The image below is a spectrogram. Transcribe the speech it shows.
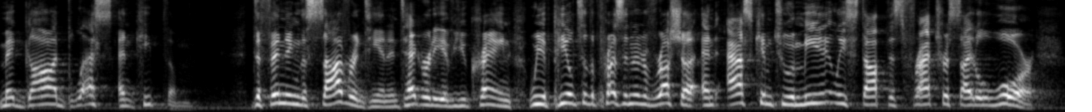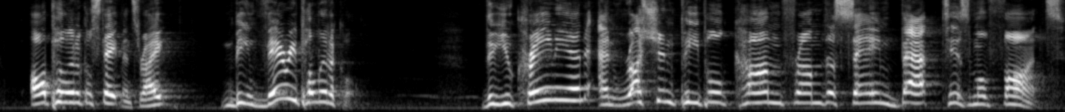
May God bless and keep them defending the sovereignty and integrity of Ukraine, we appeal to the president of Russia and ask him to immediately stop this fratricidal war. All political statements, right? Being very political. The Ukrainian and Russian people come from the same baptismal font.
